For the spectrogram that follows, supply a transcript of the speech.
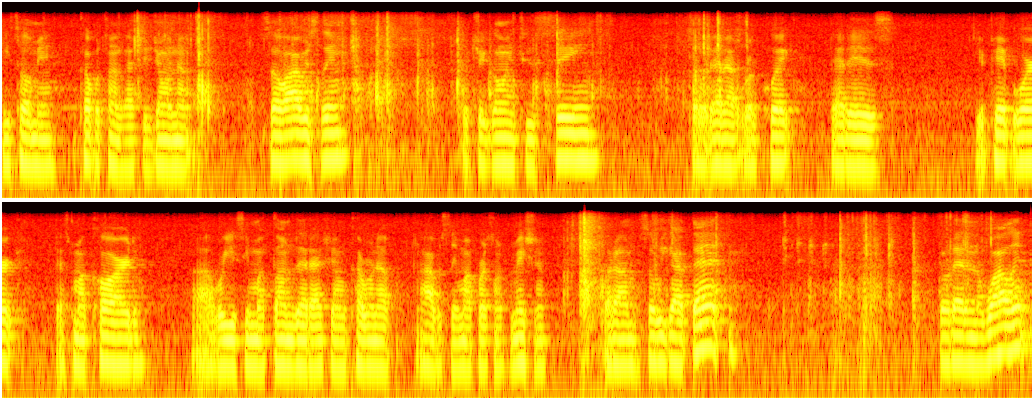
he told me couple times should join up. So obviously what you're going to see throw that out real quick that is your paperwork. That's my card uh, where you see my thumbs at. Actually I'm covering up obviously my personal information. But um so we got that. Throw that in the wallet.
